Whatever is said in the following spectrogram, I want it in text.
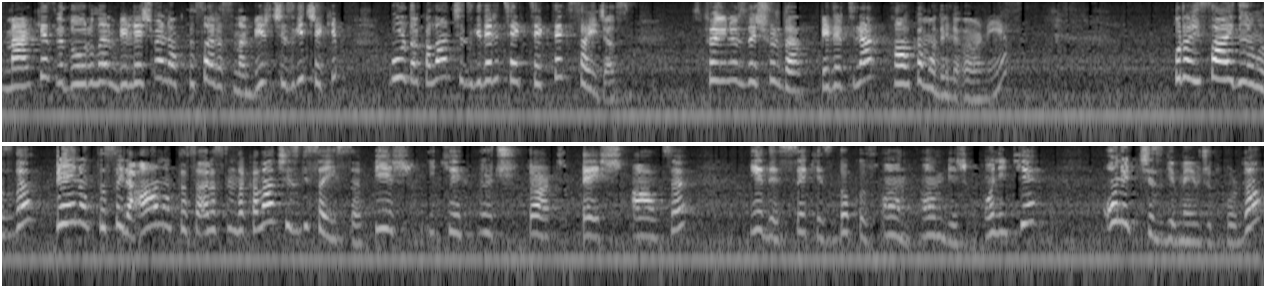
merkez ve doğruların birleşme noktası arasına bir çizgi çekip burada kalan çizgileri tek tek tek sayacağız. Föyünüzde şurada belirtilen halka modeli örneği. Burayı saydığımızda B noktası ile A noktası arasında kalan çizgi sayısı 1, 2, 3, 4, 5, 6, 7, 8, 9, 10, 11, 12, 13 çizgi mevcut burada.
